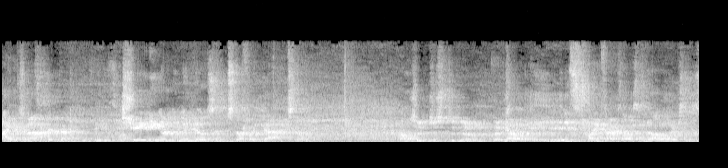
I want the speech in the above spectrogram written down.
I have not heard back from shading on the windows and stuff like that, so. Um, So just to know that that's No, how. it- it's twenty-five thousand dollars is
